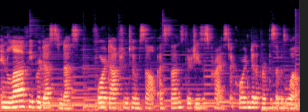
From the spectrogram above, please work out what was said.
In love he predestined us for adoption to himself as sons through Jesus Christ, according to the purpose of his will.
